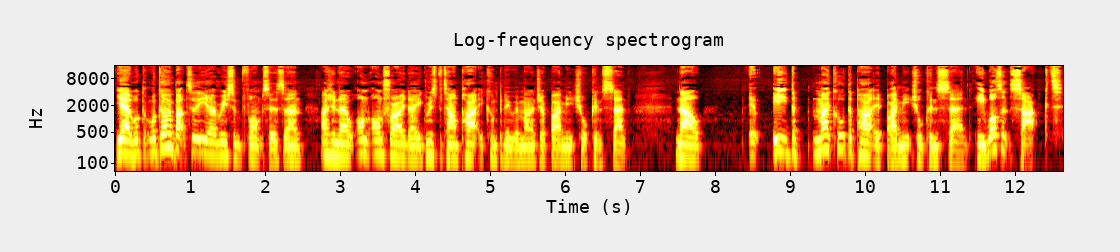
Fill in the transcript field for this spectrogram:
yeah, we're we're going back to the uh, recent performances, and as you know, on on Friday, Grimsby Town party company with manager by mutual consent. Now, it, he de- Michael departed by mutual consent. He wasn't sacked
